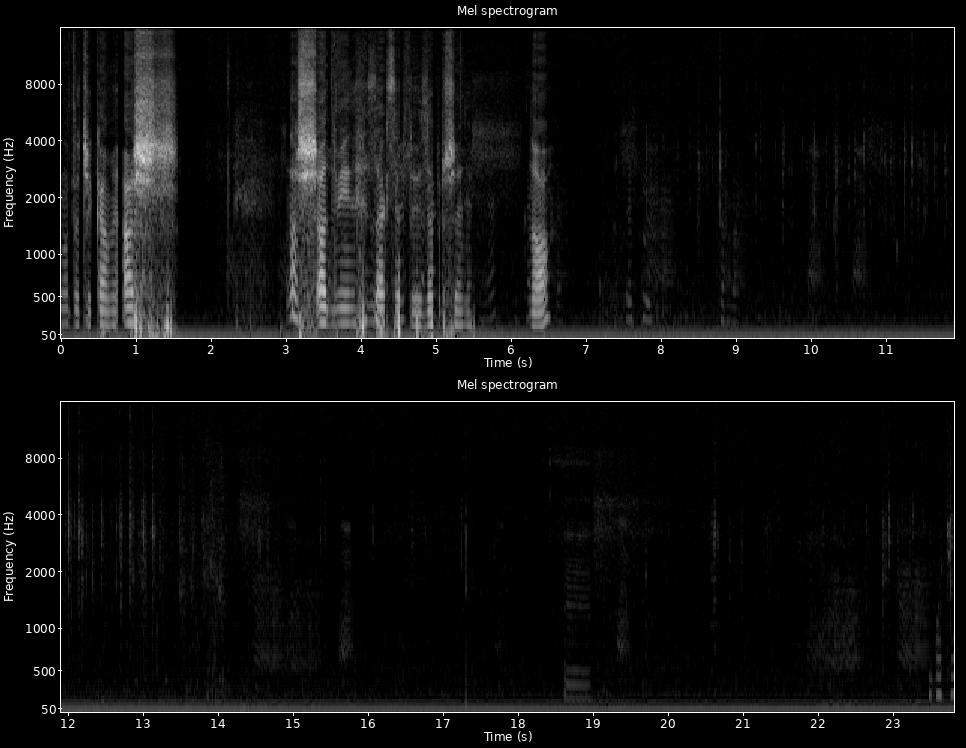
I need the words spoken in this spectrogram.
No to czekamy, aż nasz admin zaakceptuje zaproszenie. No. To jest plus. Przerwa. Mm, I patrzę.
